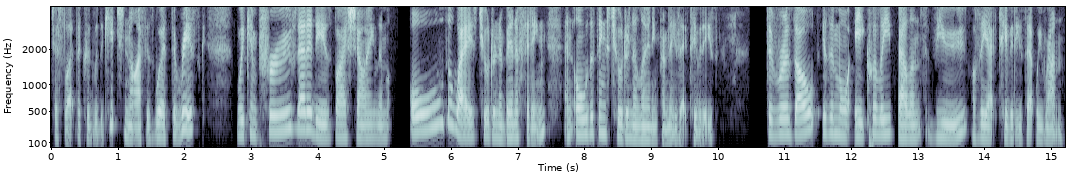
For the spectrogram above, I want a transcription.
just like they could with a kitchen knife, is worth the risk, we can prove that it is by showing them all the ways children are benefiting and all the things children are learning from these activities. The result is a more equally balanced view of the activities that we run.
